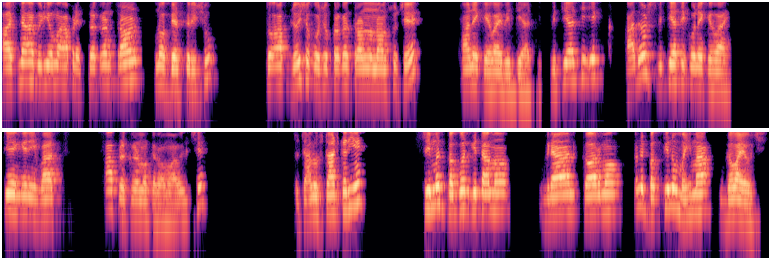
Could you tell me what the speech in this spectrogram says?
આજના આ વિડીયોમાં આપણે પ્રકરણ ત્રણ નો અભ્યાસ કરીશું. તો આપ જોઈ શકો છો પ્રકરણ ત્રણનું નામ શું છે? આને કહેવાય વિદ્યાર્થી. વિદ્યાર્થી એક આદર્શ વિદ્યાર્થી કોને કહેવાય? તે અંગેની વાત આ પ્રકરણમાં કરવામાં આવેલ છે. તો ચાલો સ્ટાર્ટ કરીએ. શ્રીમદ ભગવદ્ ગીતામાં જ્ઞાન, કર્મ અને ભક્તિનો મહિમા ગવાયો છે.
